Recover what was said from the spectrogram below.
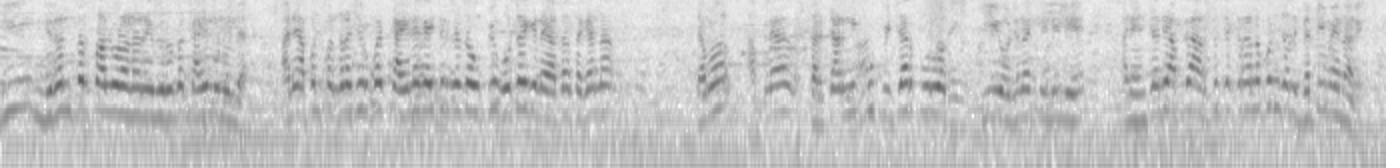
ही निरंतर चालू राहणार आहे विरोधक काही म्हणून द्या. आणि आपण पंधराशे रुपयात काही ना काहीतरी त्याचा उपयोग होतोय की नाही? आता सगळ्यांना त्यामुळं आपल्या सरकारने खूप विचारपूर्वक ही योजना केलेली आहे आणि यांच्याने आपल्या अर्थचक्राला पण ग- गती मिळणार आहे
